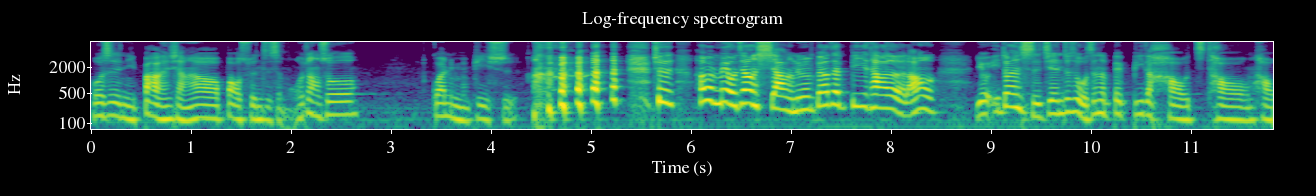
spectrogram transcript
或是你爸很想要抱孙子什么？我想说，关你们屁事，就是他们没有这样想，你们不要再逼他了。然后有一段时间，就是我真的被逼得好好好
